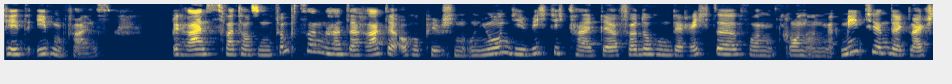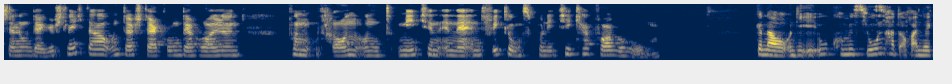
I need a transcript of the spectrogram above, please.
ebenfalls. Bereits 2015 hat der Rat der Europäischen Union die Wichtigkeit der Förderung der Rechte von Frauen und Mädchen, der Gleichstellung der Geschlechter und der Stärkung der Rollen von Frauen und Mädchen in der Entwicklungspolitik hervorgehoben. Genau, und die EU-Kommission hat auch eine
